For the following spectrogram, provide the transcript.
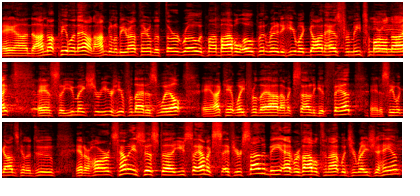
And I'm not not peeling out. I'm going to be right there in the third row with my Bible open, ready to hear what God has for me tomorrow night. And so you make sure you're here for that as well. And I can't wait for that. I'm excited to get fed and to see what God's going to do in our hearts. How many's just, uh, you say, I'm ex- if you're excited to be at revival tonight, would you raise your hand?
